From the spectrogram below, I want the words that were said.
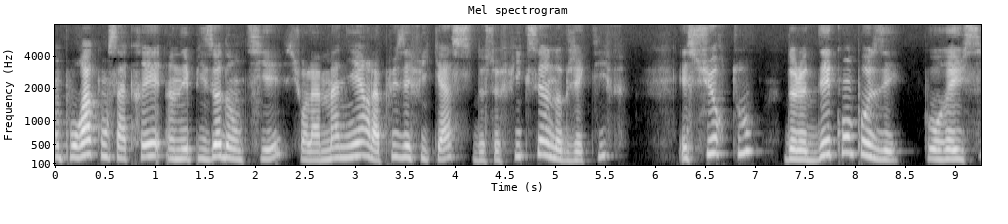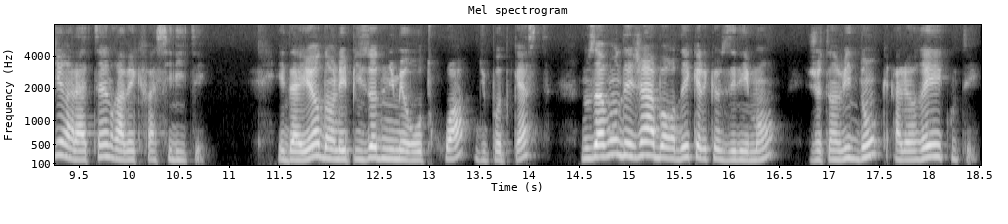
on pourra consacrer un épisode entier sur la manière la plus efficace de se fixer un objectif et surtout de le décomposer pour réussir à l'atteindre avec facilité. Et d'ailleurs, dans l'épisode numéro 3 du podcast, nous avons déjà abordé quelques éléments, je t'invite donc à le réécouter.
